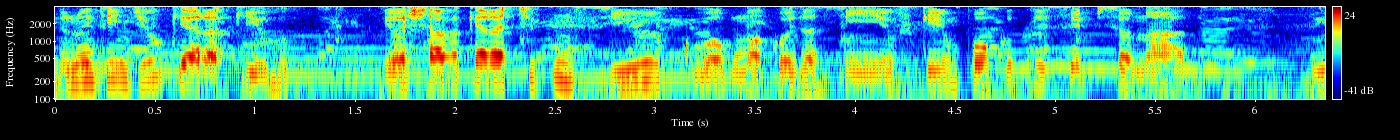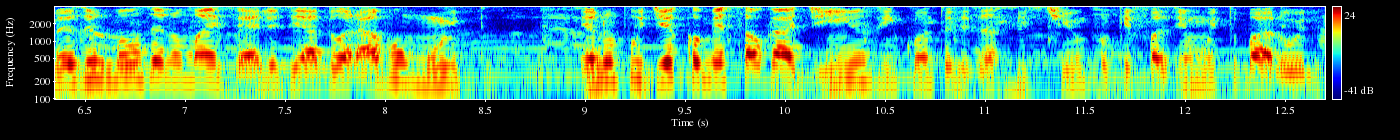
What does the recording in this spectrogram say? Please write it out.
Eu não entendi o que era aquilo. Eu achava que era tipo um circo, alguma coisa assim. Eu fiquei um pouco decepcionado. Meus irmãos eram mais velhos e adoravam muito. Eu não podia comer salgadinhos enquanto eles assistiam porque faziam muito barulho.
